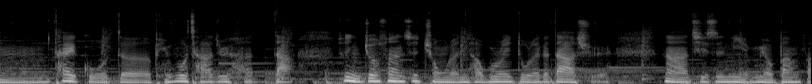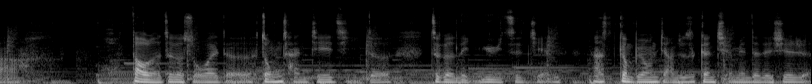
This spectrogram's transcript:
嗯，泰国的贫富差距很大，所以你就算是穷人，你好不容易读了一个大学，那其实你也没有办法到了这个所谓的中产阶级的这个领域之间。那更不用讲，就是跟前面的这些人。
